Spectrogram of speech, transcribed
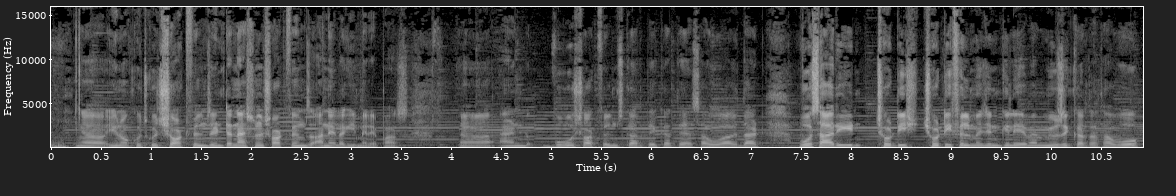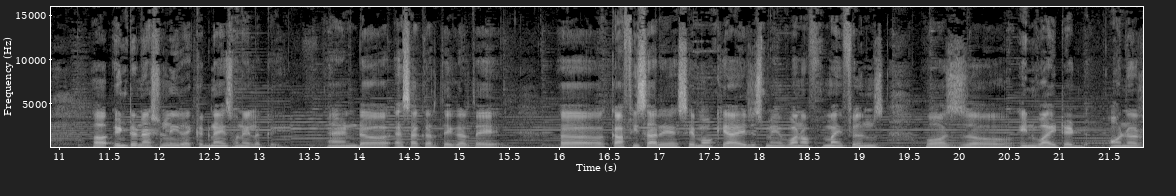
यू नो कुछ कुछ short films international short films आने लगी मेरे पास। एंड uh, वो शॉर्ट फिल्म्स करते करते ऐसा हुआ दैट वो सारी छोटी छोटी फ़िल्में जिनके लिए मैं म्यूज़िक करता था वो इंटरनेशनली uh, रिकग्नाइज होने लग गई। एंड uh, ऐसा करते करते काफ़ी सारे ऐसे मौके आए जिसमें one of my film was invited honour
